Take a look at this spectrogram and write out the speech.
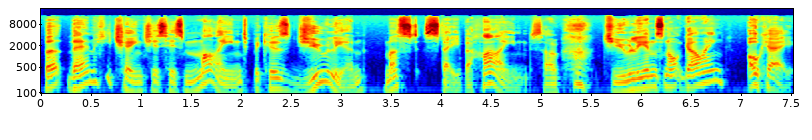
But then he changes his mind because Julian must stay behind. So, Julian's not going? Okay,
